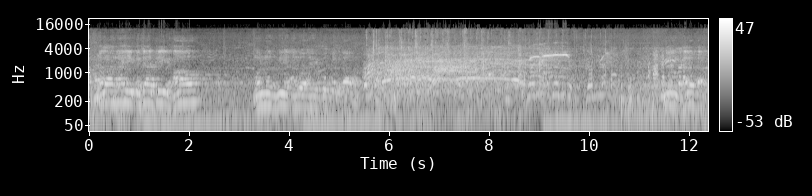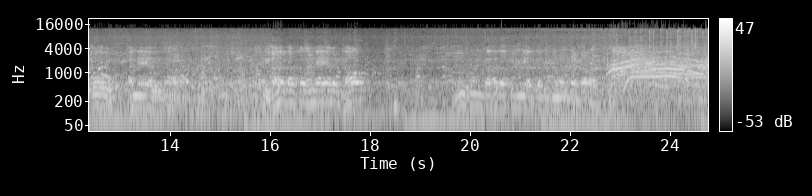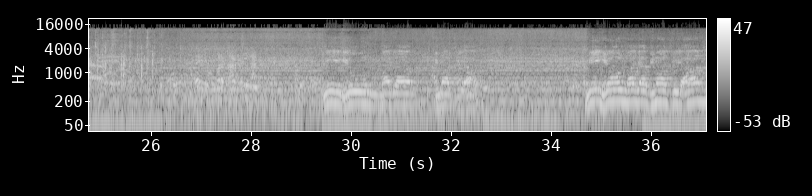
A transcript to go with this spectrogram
मला नाही कशाची हाव म्हणूनच मी आलो आहे कोपरगाव मी घालत असतो अन्यायावर घाव मी घालत असतो अन्यायावर घाव लुटून टाकत असतो मी आपल्या दुश्मनांचा डाव मी घेऊन माझ्या भीमाची आण. मी घेऊन माझ्या भीमाची आण.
